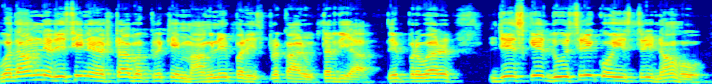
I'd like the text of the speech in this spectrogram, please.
वदान्य ऋषि ने अष्टावक्र के मांगने पर इस प्रकार उत्तर दिया विप्रवर जिसके दूसरी कोई स्त्री न हो,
